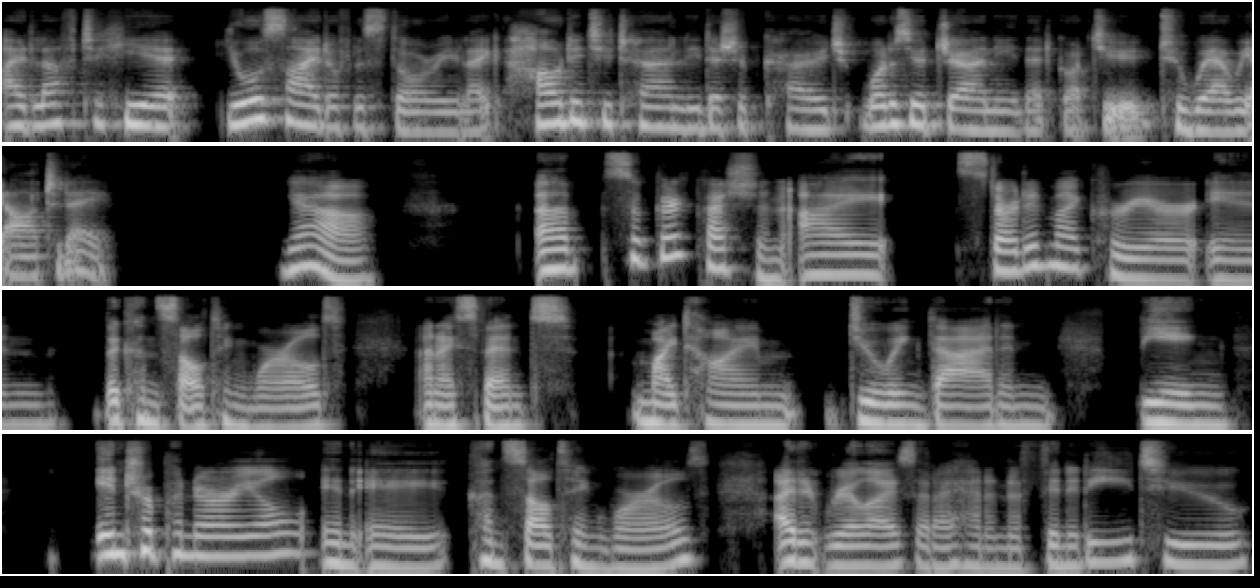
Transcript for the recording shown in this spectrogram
I'd love to hear your side of the story. Like, how did you turn leadership coach? What is your journey that got you to where we are today? Yeah. Uh, so, great question. I started my career in the consulting world and I spent my time doing that and being entrepreneurial in a consulting world. I didn't realize that I had an affinity to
